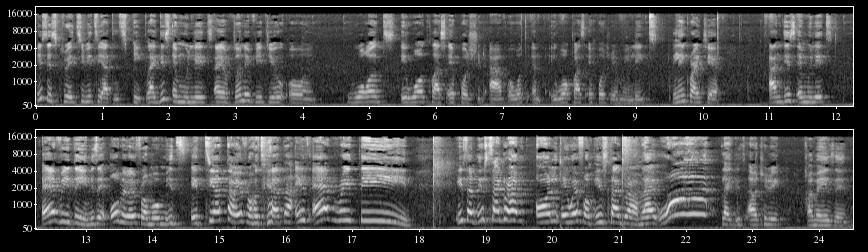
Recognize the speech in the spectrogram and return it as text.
this is creativity at its peak. Like this emulates, I have done a video on what a world class airport should have or what an, a world class airport should emulate. Link right here and this emulates everything. It's a home away from home. It's a theater away from theater. It's everything. It's an Instagram all away from Instagram. Like what? Like it's actually amazing.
